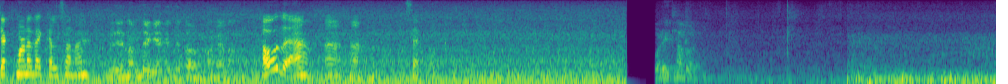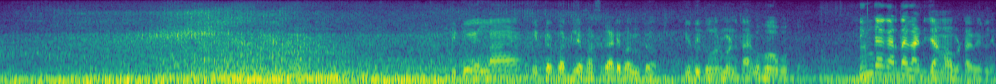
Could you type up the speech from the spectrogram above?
ಚೆಕ್ ಮಾಡೋದ ಕೆಲಸನಾ? ನಮ್ಮದೇ ಗ್ಯಾರೇಜ್ ಇದೆ ಅವ್ರ ಮಗನ. ಹೌದಾ? ಹಾಂ ಹಾಂ. ಸರಿ ಓಕೆ. ಇದು ಎಲ್ಲ ಇದ್ರ ಬದ್ಲಿ ಹೊಸ ಗಾಡಿ ಬಂತು. ಇದು ಗೌರ್ಮೆಂಟ್ ತಾಯಿ ಹೋಗ್ಬೇಕು. ಹಿಂಗಾಗಿ ಅರ್ಧ ಗಾಡಿ ಜಾಮ್ ಆಗ್ಬಿಟ್ಟಾವ ಇಲ್ಲಿ.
